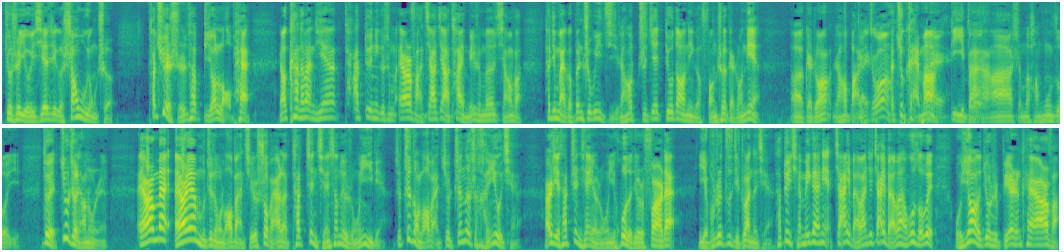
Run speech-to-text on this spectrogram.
就是有一些这个商务用车。他确实，他比较老派，然后看了半天，他对那个什么埃尔法加价，他也没什么想法，他就买个奔驰 V 级，然后直接丢到那个房车改装店啊改装，然后把改装就改嘛，地板啊什么航空座椅，对，就这两种人。L 卖 L M 这种老板，其实说白了，他挣钱相对容易一点，就这种老板就真的是很有钱，而且他挣钱也容易，或者就是富二代，也不是自己赚的钱，他对钱没概念，加一百万就加一百万无所谓，我要的就是别人开阿尔法，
